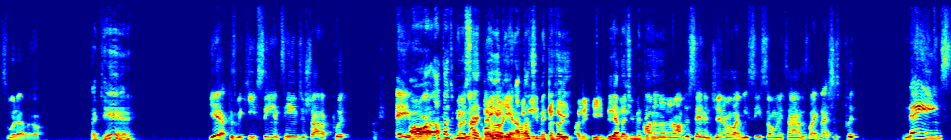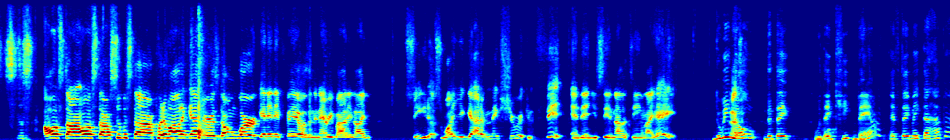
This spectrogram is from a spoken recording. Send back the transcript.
So whatever though. Again. Yeah, because we keep seeing teams just try to put. Hey, Oh, I, I thought when you said not- they oh, again, yeah, I thought you meant the I thought you Heat. the Heat Yeah, I thought you meant the Oh, no, Heat. no, no, no. I'm just saying in general, like we see so many times, it's like let's just put names, all star, all star, superstar, put them all together. It's gonna work, and then it fails, and then everybody like, see, that's why you gotta make sure it can fit. And then you see another team like, hey, Do we know that they would they keep Bam if they make that happen?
